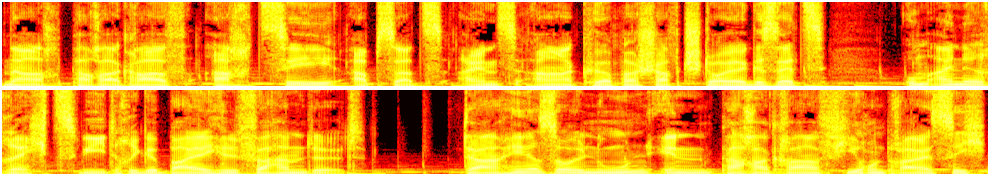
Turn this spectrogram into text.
nach 8c Absatz 1a Körperschaftssteuergesetz um eine rechtswidrige Beihilfe handelt. Daher soll nun in 34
